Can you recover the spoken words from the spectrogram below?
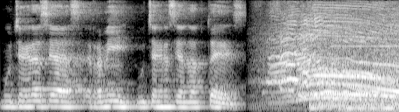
Muchas gracias Remy, muchas gracias a ustedes. ¡Salud!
